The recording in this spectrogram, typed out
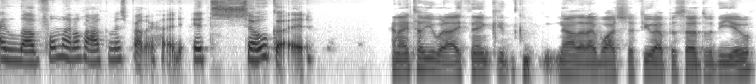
I love Full Metal Alchemist Brotherhood. It's so good. Can I tell you what I think now that I've watched a few episodes with you?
